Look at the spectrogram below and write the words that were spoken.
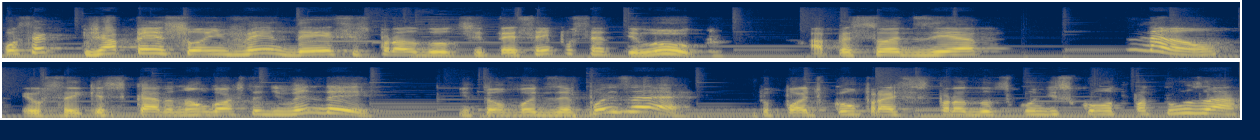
Você já pensou em vender esses produtos e ter 100% de lucro? A pessoa dizia, não, eu sei que esse cara não gosta de vender. Então vou dizer, pois é, tu pode comprar esses produtos com desconto para tu usar.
